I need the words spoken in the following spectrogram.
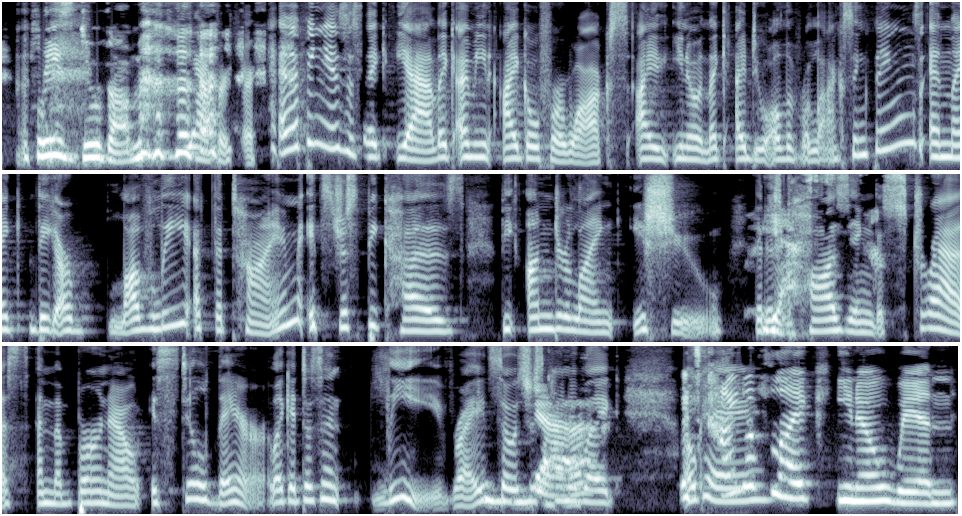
please do them. yeah, for sure. And the thing is, it's like, yeah, like I mean, I go for walks. I, you know, like I do all the relaxing things, and like they are lovely at the time. It's just because the underlying issue that is Yes. causing the stress and the burnout is still there. Like it doesn't leave, right? So it's just kind of Yeah. like, It's kind of like, you know, when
